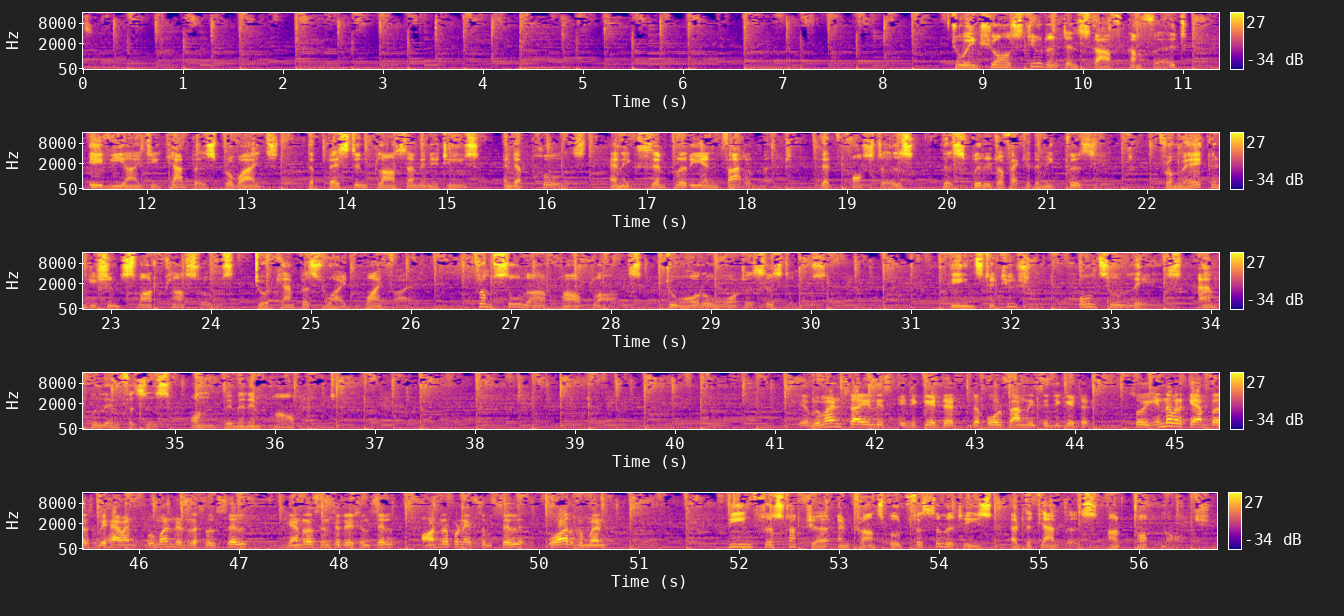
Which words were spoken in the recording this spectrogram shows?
To ensure student and staff comfort, AVIT campus provides the best-in-class amenities and upholds an exemplary environment that fosters the spirit of academic pursuit. From air-conditioned smart classrooms to a campus-wide Wi-Fi, from solar power plants to RO water systems. The institution also lays ample emphasis on women empowerment. a woman child is educated, the whole family is educated. So in our campus, we have a women redressal cell, gender sensitization cell, entrepreneurship cell for women. The infrastructure and transport facilities at the campus are top-notch.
